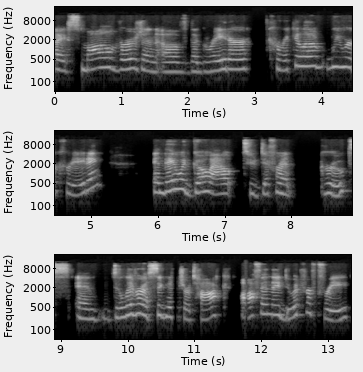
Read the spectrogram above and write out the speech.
a small version of the greater curricula we were creating. And they would go out to different groups and deliver a signature talk. Often they do it for free,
